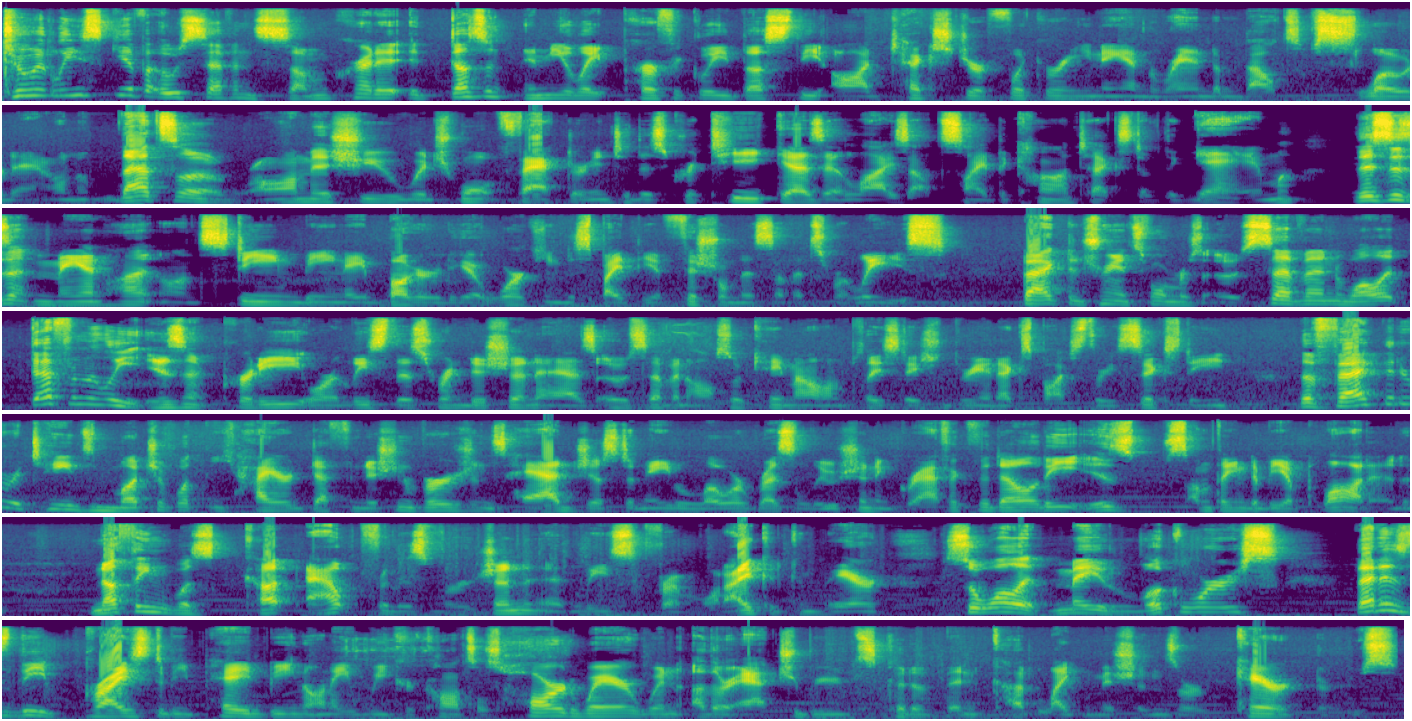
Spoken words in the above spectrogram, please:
To at least give 07 some credit, it doesn't emulate perfectly, thus the odd texture flickering and random bouts of slowdown. That's a ROM issue which won't factor into this critique as it lies outside the context of the game. This isn't Manhunt on Steam being a bugger to get working despite the officialness of its release. Back to Transformers 07, while it definitely isn't pretty, or at least this rendition as 07 also came out on PlayStation 3 and Xbox 360, the fact that it retains much of what the higher definition versions had just in a lower resolution and graphic fidelity is something to be applauded. Nothing was cut out for this version, at least from what I could compare, so while it may look worse, that is the price to be paid being on a weaker console's hardware when other attributes could have been cut like missions or characters.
